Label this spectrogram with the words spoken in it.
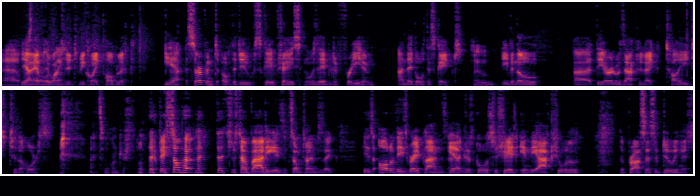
uh, was yeah, the everybody wanted thing. it to be quite public. Yeah. Uh, a servant of the Duke's gave chase and was able to free him, and they both escaped. Ooh, even though uh, the earl was actually like tied to the horse. that's wonderful. Like they somehow like that's just how bad he is. Sometimes it's like he has all of these great plans and Yeah. then just goes to shit in the actual the process of doing it.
